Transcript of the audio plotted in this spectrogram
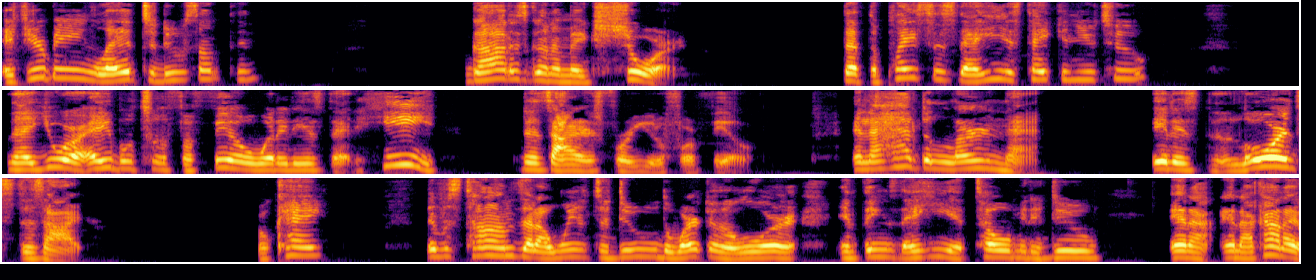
if you're being led to do something, God is going to make sure that the places that He is taking you to, that you are able to fulfill what it is that He desires for you to fulfill. And I had to learn that. It is the Lord's desire. Okay? There was times that I went to do the work of the Lord and things that He had told me to do and I and I kind of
